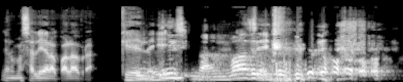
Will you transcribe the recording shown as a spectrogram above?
ya no me salía la palabra. Que leí, Discman, madre sí,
